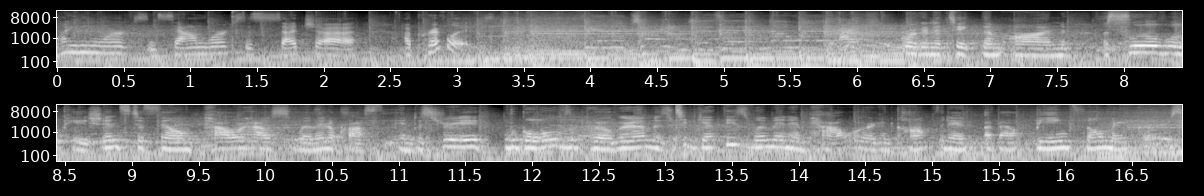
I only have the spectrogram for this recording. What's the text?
lighting works, and sound works is such a, a privilege. We're going to take them on a slew of locations to film powerhouse women across the industry. The goal of the program is to get these women empowered and confident about being filmmakers.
